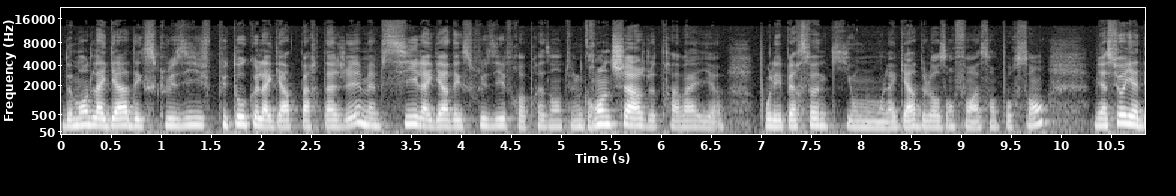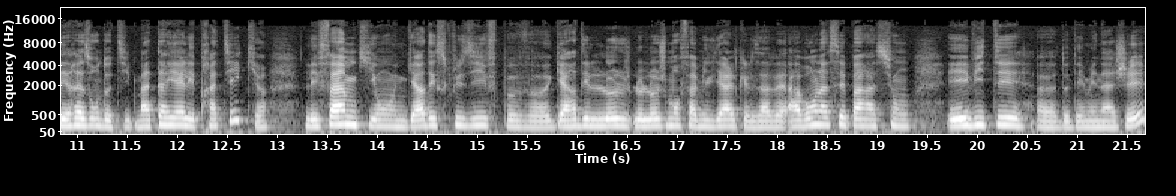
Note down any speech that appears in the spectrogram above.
demande la garde exclusive plutôt que la garde partagée, même si la garde exclusive représente une grande charge de travail euh, pour les personnes qui ont la garde de leurs enfants à 100%. Bien sûr, il y a des raisons de type matériel et pratique. Les femmes qui ont une garde exclusive peuvent garder le, logement familial qu'elles avaient avant la séparation et éviter euh, de déménager.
